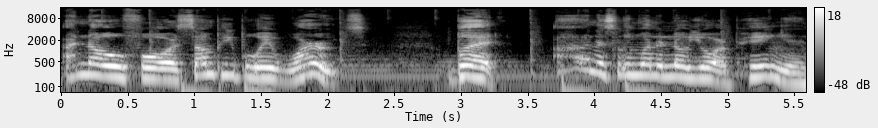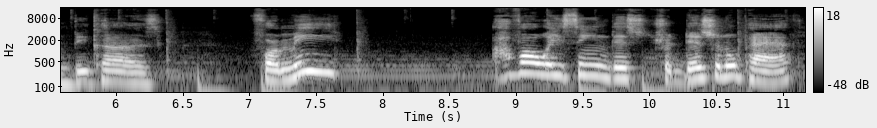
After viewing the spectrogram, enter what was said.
I know for some people it works. But I honestly want to know your opinion because for me, I've always seen this traditional path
